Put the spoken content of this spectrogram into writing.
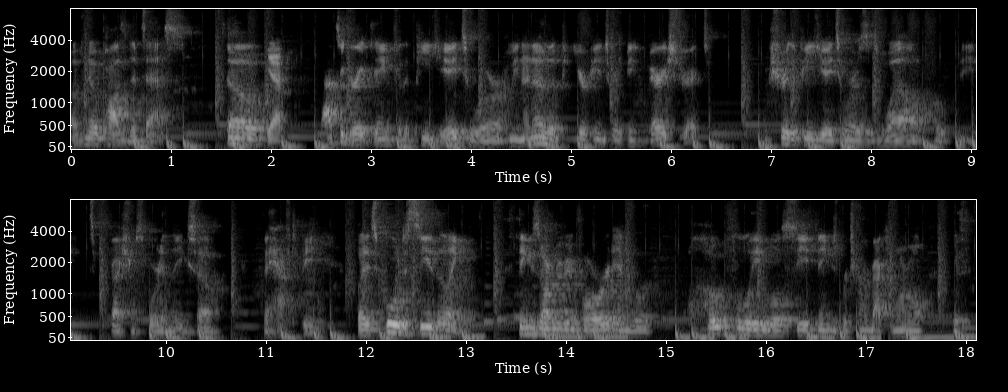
of no positive tests. So yeah, that's a great thing for the PGA Tour. I mean, I know the European Tour is being very strict. I'm sure the PGA Tour is as well. I mean, it's a professional sporting league, so they have to be. But it's cool to see that like things are moving forward, and we're hopefully we'll see things return back to normal with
